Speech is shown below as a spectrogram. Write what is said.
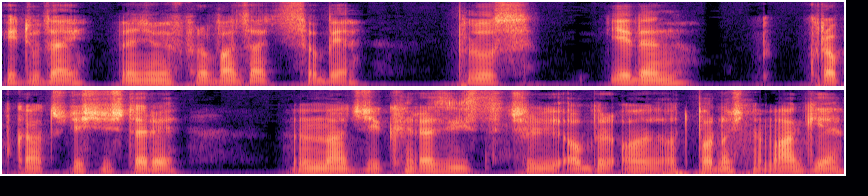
I tutaj będziemy wprowadzać sobie plus 1.34 Magic Resist, czyli odporność na magię.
